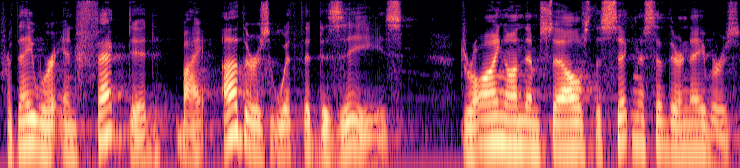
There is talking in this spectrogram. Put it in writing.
for they were infected by others with the disease, drawing on themselves the sickness of their neighbors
